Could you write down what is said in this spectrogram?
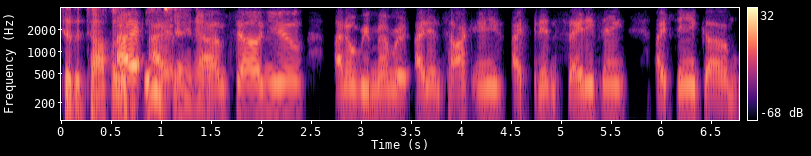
to the top of the I, food I, chain. Huh? I'm telling you, I don't remember. I didn't talk any. I didn't say anything. I think. Um,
